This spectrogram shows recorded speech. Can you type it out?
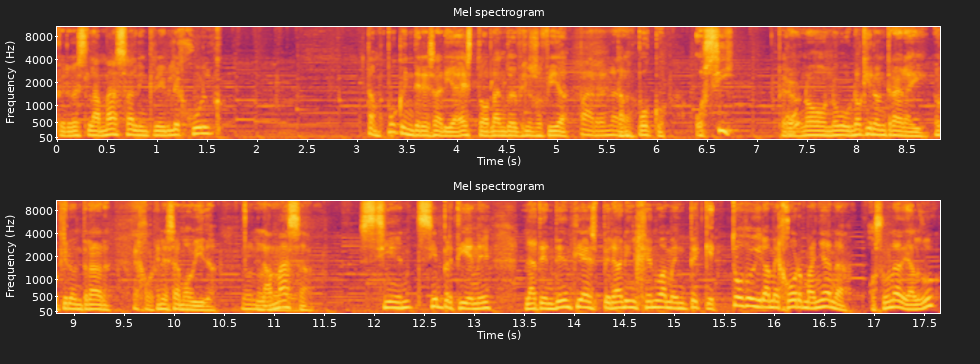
pero es la masa, el increíble Hulk. Tampoco interesaría esto hablando de filosofía. Para nada. Tampoco. O sí, pero no, no, no quiero entrar ahí, no quiero entrar Mejor. en esa movida. No, no, la masa siempre tiene la tendencia a esperar ingenuamente que todo irá mejor mañana. ¿Os suena de algo?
